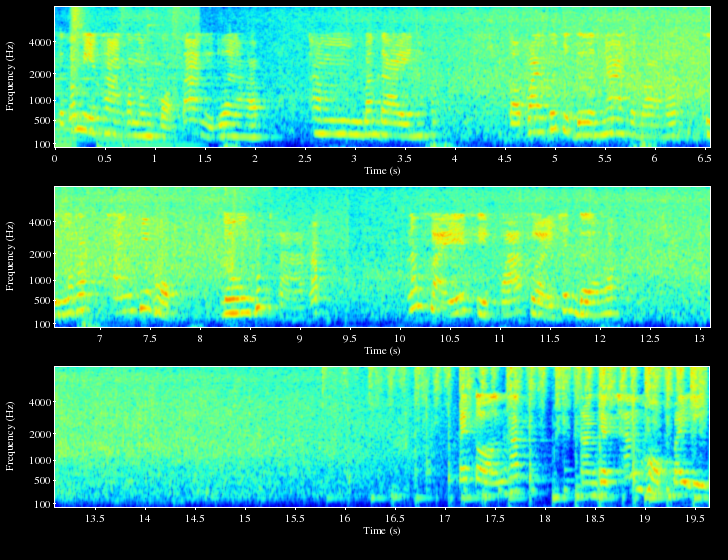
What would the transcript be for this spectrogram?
แต่ก็มีทางกำลังก่อสร้างอยู่ด้วยนะครับทำบันไดนะครับ ต่อไปก็จะเดินง่ายสบายครับ ถึงแล้วครับชั้นที่หกโดงพุกษาครับน้ำใส สีฟ้าสวยเช่นเดิมครับ ไปต่อนะครับห่างจากชั้นหกไปอีก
